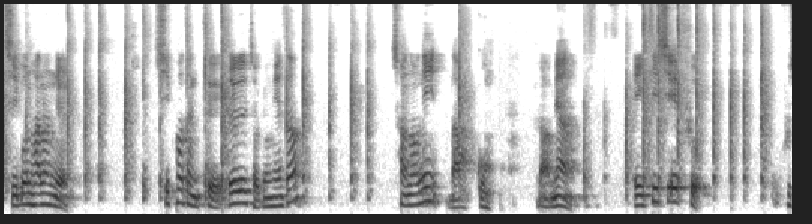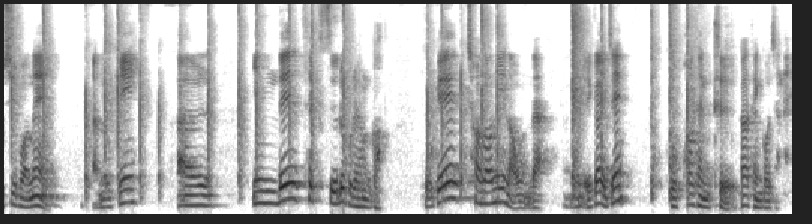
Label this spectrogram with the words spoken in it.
지분 환원율 10%를 적용해서 1000원이 나왔고 그러면 ATCF 90원에 나누기 R 인데 텍스를 고려한 거. 이게 1,000원이 나온다. 얘가 이제 9%가 된 거잖아요.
